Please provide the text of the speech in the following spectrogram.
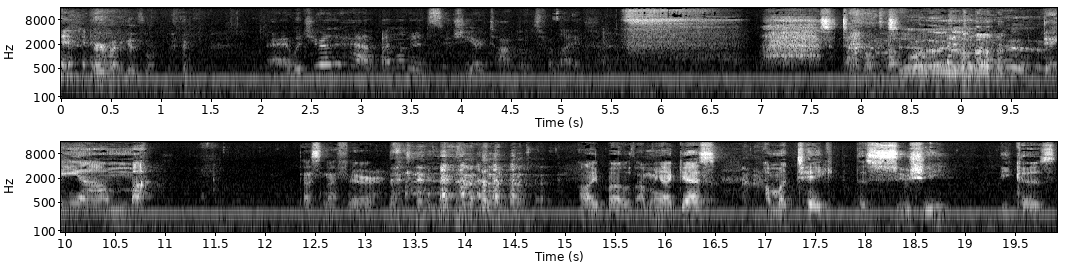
Everybody gets one. Alright, would you rather have unlimited sushi or tacos for life? It's a tough one too. Damn. That's not fair. I like both. I mean, I guess I'm gonna take the sushi because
